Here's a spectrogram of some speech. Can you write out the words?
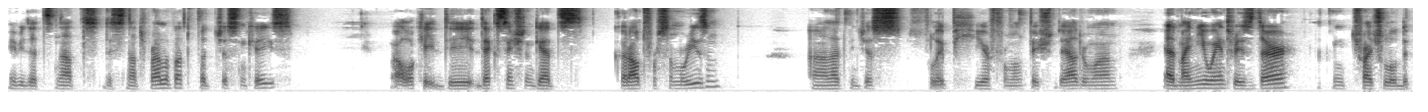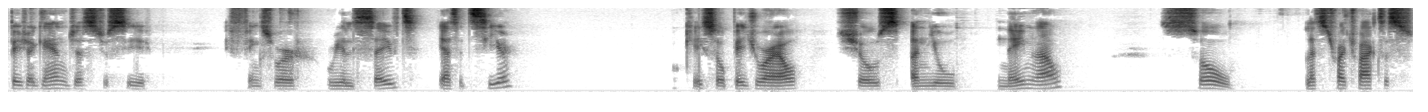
maybe that's not this is not relevant but just in case. Well okay the, the extension gets cut out for some reason uh, let me just flip here from one page to the other one yeah my new entry is there Let me try to load the page again just to see if things were really saved. Yes, it's here. Okay, so page URL shows a new name now. So let's try to access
